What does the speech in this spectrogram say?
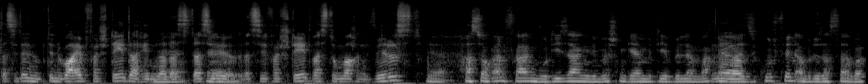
dass sie den, den Vibe versteht dahinter, Ja, dass, dass, ja. sie, dass sie versteht, was du machen willst. Ja. Hast du auch Anfragen, wo die sagen, die möchten gerne mit dir Bilder machen, weil sie es gut finden, aber du sagst dann aber,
